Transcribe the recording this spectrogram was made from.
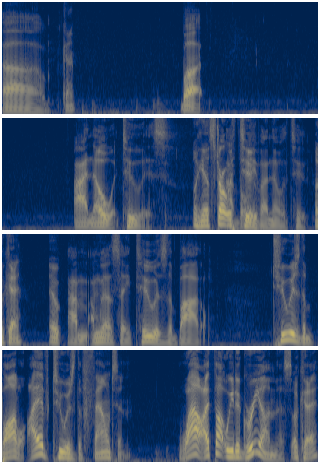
Uh, Okay. But I know what two is. Okay, let's start with I two. believe I know what two. Okay. Oh, I'm I'm gonna say two is the bottle. two is the bottle. I have two as the fountain. Wow, I thought we'd agree on this. Okay.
